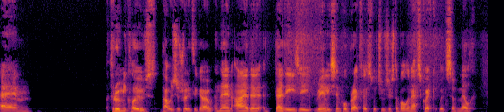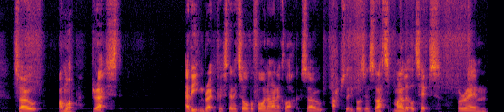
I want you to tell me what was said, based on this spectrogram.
Um, threw me clothes, that was just ready to go. And then I had a dead easy, really simple breakfast, which was just a bowl of Nesquik with some milk. So I'm up, dressed. I've eaten breakfast and it's all before nine o'clock, so absolutely buzzing. So that's my little tips for um,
